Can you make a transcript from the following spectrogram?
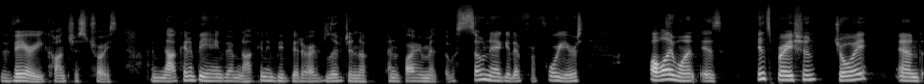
very conscious choice. I'm not going to be angry. I'm not going to be bitter. I've lived in an environment that was so negative for four years. All I want is inspiration, joy, and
